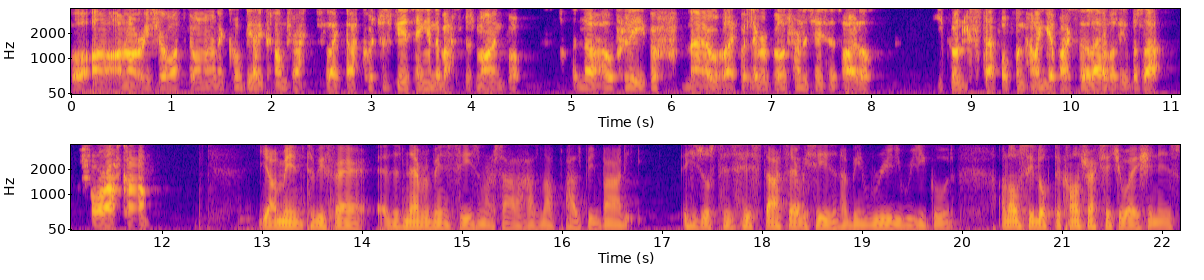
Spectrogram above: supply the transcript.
But I'm I'm not really sure what's going on. It could be the contract, like that could just be a thing in the back of his mind. But no, hopefully now, like with Liverpool trying to chase the title, he could step up and kind of get back to the level he was at before Afcon. Yeah, I mean to be fair, uh, there's never been a season where Salah has not has been bad. He's just his his stats every season have been really really good, and obviously look the contract situation is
